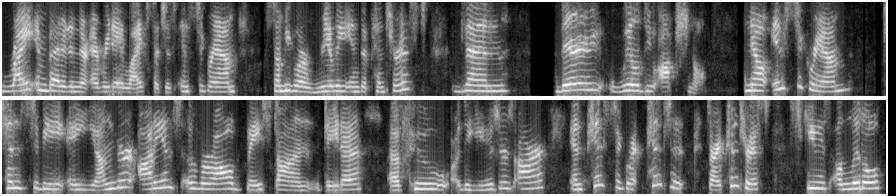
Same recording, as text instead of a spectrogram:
right embedded in their everyday life, such as Instagram, some people are really into Pinterest, then they will do optional. Now Instagram tends to be a younger audience overall based on data of who the users are, and Pinterest, sorry, Pinterest skews a little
